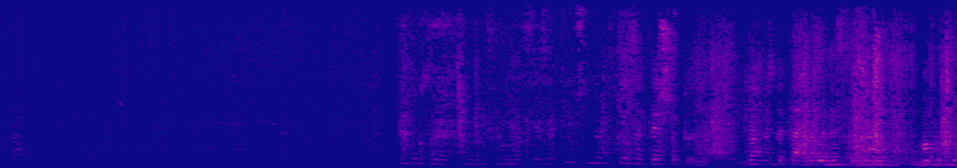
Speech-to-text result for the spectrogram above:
видатках і 64 Так, е, інформація закінчена. Хто за те, щоб е, дане питання винести на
